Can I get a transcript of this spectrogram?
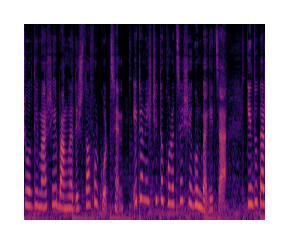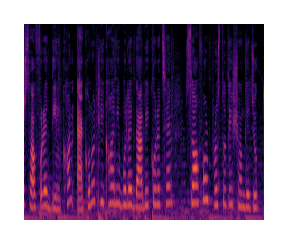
চলতি মাসে বাংলাদেশ সফর করছেন। এটা নিশ্চিত করেছে সেগুন বাগিচা। কিন্তু তার সফরের দিনক্ষণ এখনও ঠিক হয়নি বলে দাবি করেছেন সফর প্রস্তুতির সঙ্গে যুক্ত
